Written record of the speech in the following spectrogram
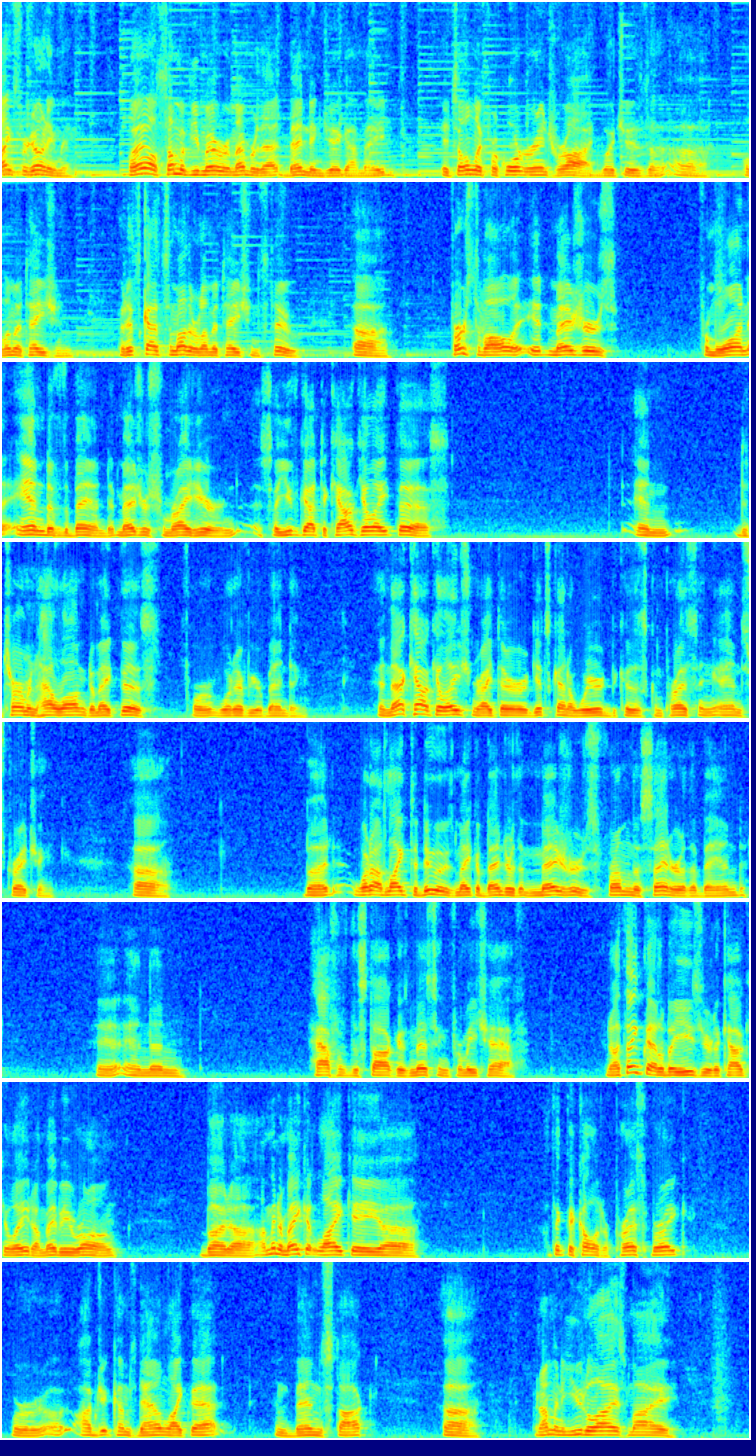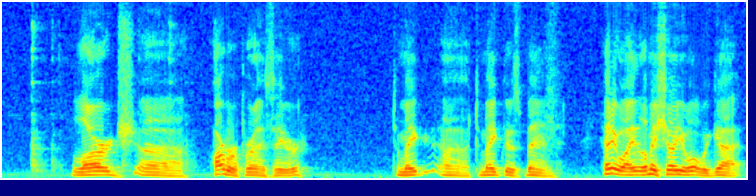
thanks for joining me. Well, some of you may remember that bending jig I made. It's only for quarter inch rod, which is a, a, a limitation, but it's got some other limitations too. Uh, first of all, it measures from one end of the bend. It measures from right here. And so you've got to calculate this and determine how long to make this for whatever you're bending. And that calculation right there gets kind of weird because it's compressing and stretching. Uh, but what I'd like to do is make a bender that measures from the center of the bend and, and then half of the stock is missing from each half. And I think that'll be easier to calculate. I may be wrong, but uh, I'm going to make it like a, uh, I think they call it a press brake, where an object comes down like that and bends stock. Uh, but I'm going to utilize my large uh, arbor press here to make, uh, to make this bend. Anyway, let me show you what we got.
